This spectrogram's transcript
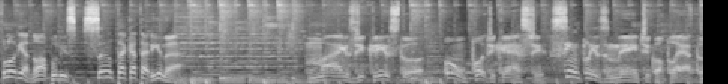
Florianópolis, Santa Catarina. Mais de Cristo, um podcast simplesmente completo.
